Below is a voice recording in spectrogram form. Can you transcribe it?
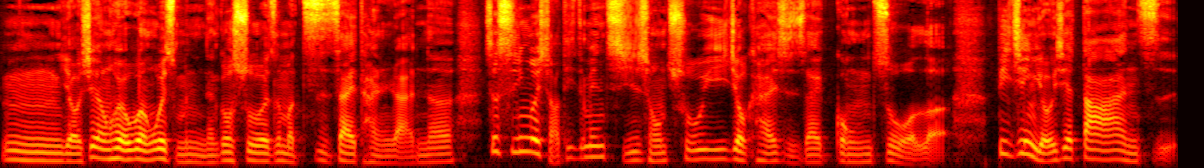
嗯，有些人会问，为什么你能够说的这么自在坦然呢？这是因为小弟这边其实从初一就开始在工作了，毕竟有一些大案子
